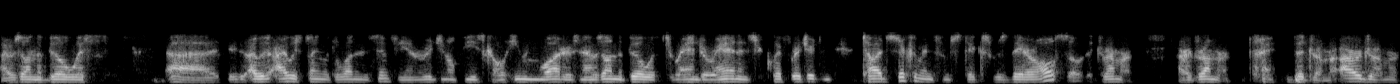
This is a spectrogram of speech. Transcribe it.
I was on the bill with. Uh, I was I was playing with the London Symphony, an original piece called Healing Waters, and I was on the bill with Duran Duran and Sir Cliff Richard, and Todd Sucherman from Styx was there also, the drummer, our drummer, the drummer, our drummer.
